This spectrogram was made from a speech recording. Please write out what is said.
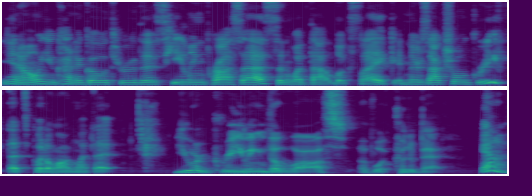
you know, you kind of go through this healing process and what that looks like. And there's actual grief that's put along with it. You are grieving the loss of what could have been. Yeah.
